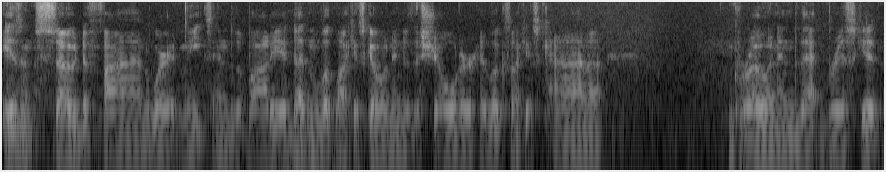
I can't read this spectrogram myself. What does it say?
isn't so defined where it meets into the body. It doesn't look like it's going into the shoulder. It looks like it's kind of growing into that brisket.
